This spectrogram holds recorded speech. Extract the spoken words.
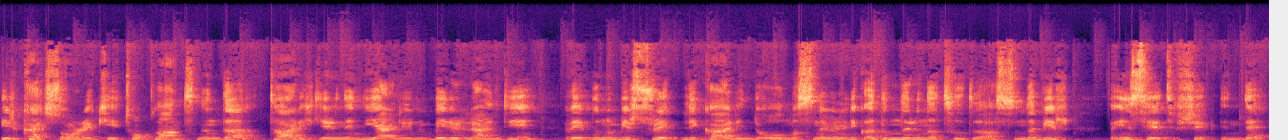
birkaç sonraki toplantının da tarihlerinin, yerlerinin belirlendiği ve bunun bir süreklilik halinde olmasına yönelik adımların atıldığı aslında bir inisiyatif şeklinde.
